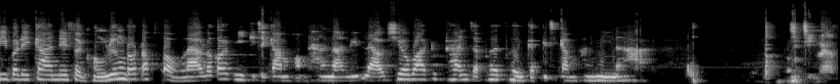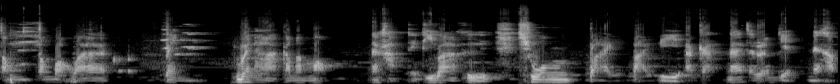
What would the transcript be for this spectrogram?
มีบริการในส่วนของเรื่องรถรับส่งแล้ว แล้วก็มีกิจกรรมของทางนาริตแล้ว เชื่อว่าทุกท่านจะเพลิดเพลินกับกิจกรรมครั้งนี้นะคะ จริงๆแล้วต้องต้องบอกว่าเป็นเวลากำลังเหมาะนะครับอย่างที่ว่าคือช่วงปลายปลายปีอากาศน่าจะเริ่มเย็นนะครับ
